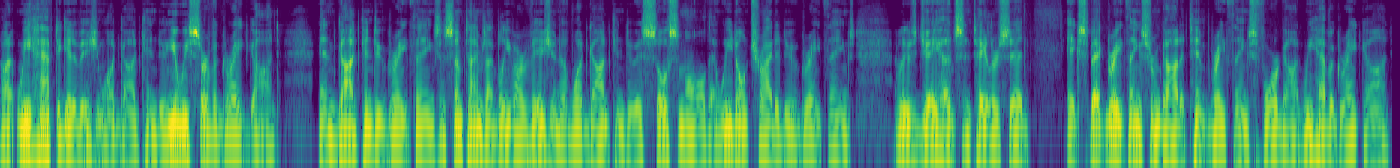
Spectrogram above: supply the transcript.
Uh, we have to get a vision of what God can do. You know, we serve a great God, and God can do great things. And sometimes I believe our vision of what God can do is so small that we don't try to do great things. I believe as J. Hudson Taylor said, expect great things from God, attempt great things for God. We have a great God.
